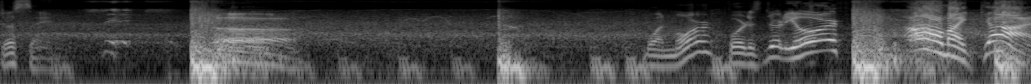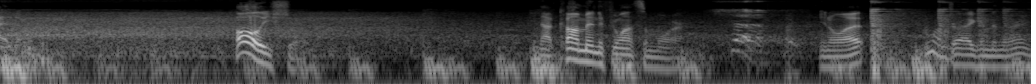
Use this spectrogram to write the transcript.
Just saying. Ugh. One more for this dirty whore. Oh my god! Holy shit. Now come in if you want some more. You know what? I'm gonna drag him in the ring.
